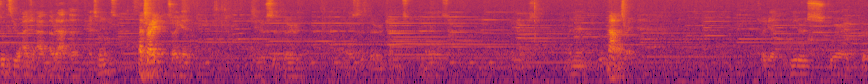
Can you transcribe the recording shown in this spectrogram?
So this will add, I add the exponents, That's right. so I get liters to the third, moles to the third times moles, liters, and then, No, that's right. so I get liters squared per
